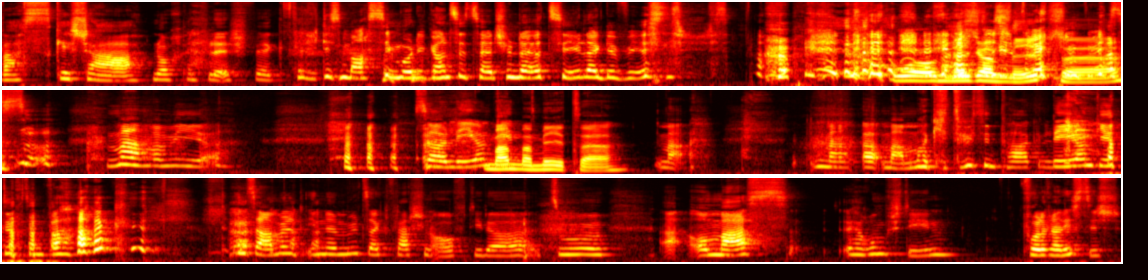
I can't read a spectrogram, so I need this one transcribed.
Was geschah? Noch ein Flashback. Vielleicht ist Massimo die ganze Zeit schon der Erzähler gewesen. Wow, mega. Meter. So, Mama mia. So, Leon Mama geht... Meter. Ma Ma äh, Mama geht durch den Park. Leon geht durch den Park und sammelt in den Müllsackflaschen auf, die da zu äh, en masse herumstehen. Voll realistisch.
